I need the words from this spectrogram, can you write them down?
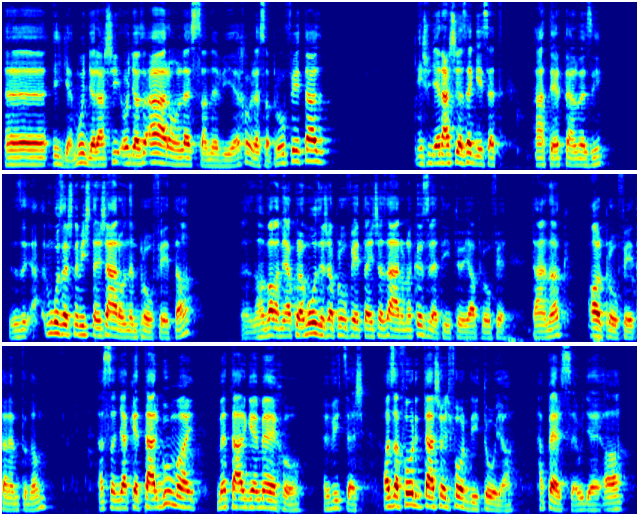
E, igen, mondja Rási, hogy az Áron lesz a neviek, hogy lesz a profétád, és ugye Rási az egészet átértelmezi. Mózes nem Isten, és Áron nem proféta. Ha valami, akkor a Mózes a proféta, és az Áron a közvetítője a profétának. Alproféta, nem tudom. Azt mondják, targumaj, metarge meho. Vicces. Az a fordítás, hogy fordítója. Hát persze, ugye, a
